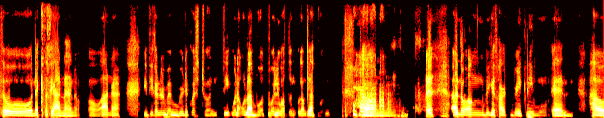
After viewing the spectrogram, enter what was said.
So, next na si Ana, no? Oh, Ana, if you can remember the question, ti, wala ko labot, waliwaton ko lang gyapon. Um, ano ang biggest heartbreak ni mo and how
